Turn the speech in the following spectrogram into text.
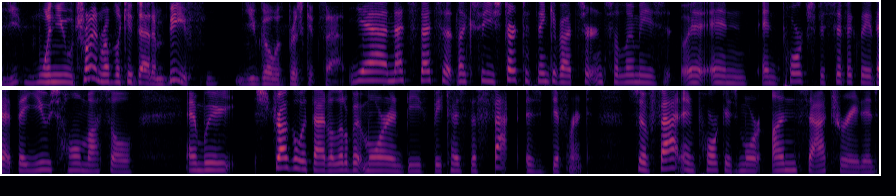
You, when you try and replicate that in beef, you go with brisket fat. Yeah, and that's that's it. Like so, you start to think about certain salumis in in pork specifically that they use whole muscle, and we struggle with that a little bit more in beef because the fat is different. So fat in pork is more unsaturated.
